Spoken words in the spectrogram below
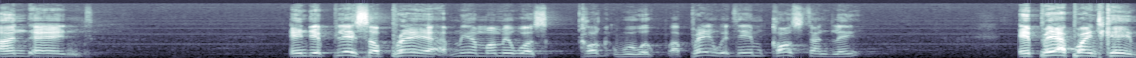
And then, in the place of prayer, me and mommy was we were praying with him constantly. A prayer point came.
